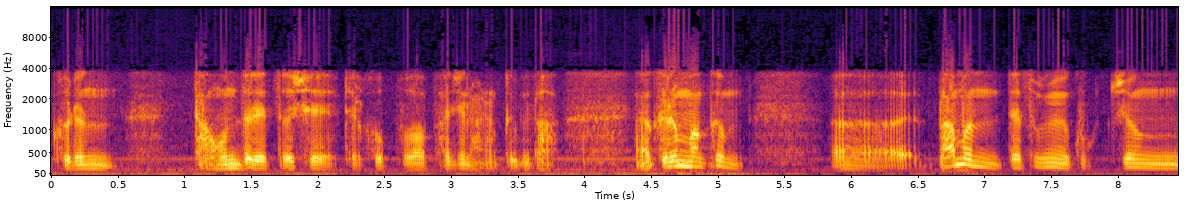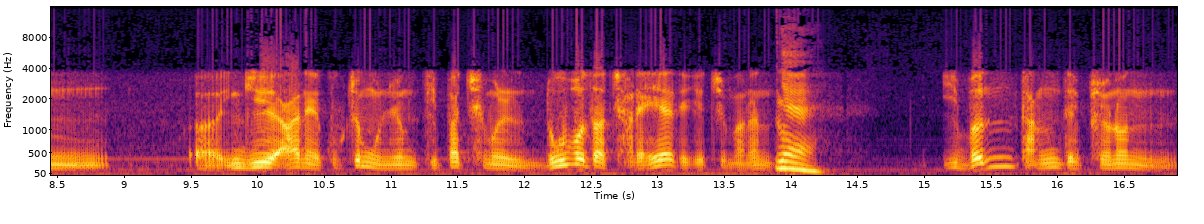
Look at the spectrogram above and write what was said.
그런 당원들의 뜻에 결코 부합하지는 않을 겁니다. 아, 그런 만큼 어, 남은 대통령의 국정 어, 임기 안에 국정 운영 뒷받침을 누구보다 잘해야 되겠지만은 예. 이번 당 대표는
